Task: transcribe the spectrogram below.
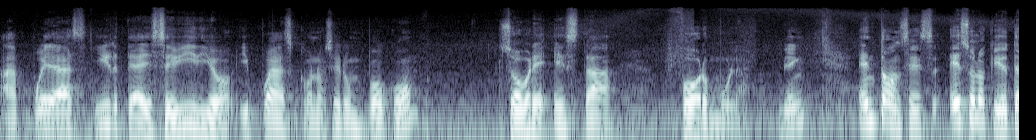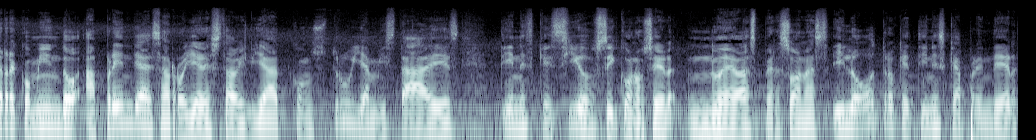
ah, puedas irte a ese vídeo y puedas conocer un poco sobre esta fórmula. Bien, entonces, eso es lo que yo te recomiendo. Aprende a desarrollar esta habilidad, construye amistades. Tienes que sí o sí conocer nuevas personas. Y lo otro que tienes que aprender,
